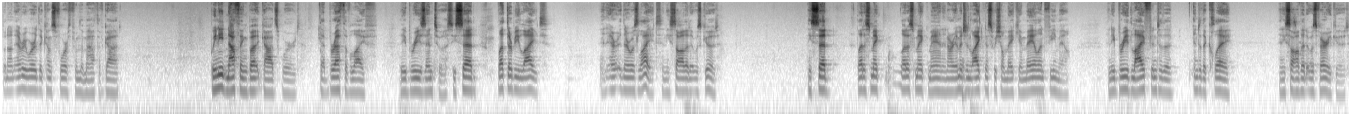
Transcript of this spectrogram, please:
but on every word that comes forth from the mouth of God. We need nothing but God's word, that breath of life that He breathes into us. He said, Let there be light. And er, there was light, and He saw that it was good. He said, let us make let us make man in our image and likeness we shall make him male and female and he breathed life into the into the clay and he saw that it was very good.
